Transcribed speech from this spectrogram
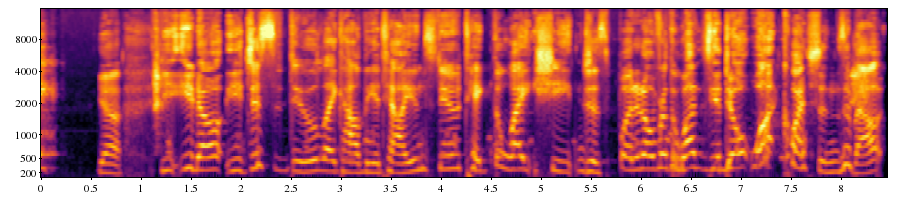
like Yeah. You, you know, you just do like how the Italians do take the white sheet and just put it over the ones you don't want questions about.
